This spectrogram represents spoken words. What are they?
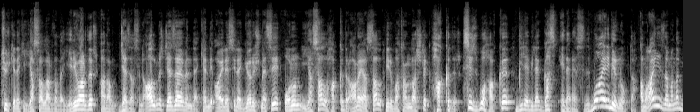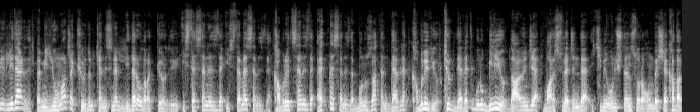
Türkiye'deki yasalarda da yeri vardır. Adam cezasını almış cezaevinde kendi ailesiyle görüşmesi onun yasal hakkıdır. Anayasal bir vatandaşlık hakkıdır. Siz bu hakkı bile bile gasp edemezsiniz. Bu ayrı bir nokta. Ama aynı zamanda bir liderdir. Ve milyonlarca Kürdün Kürtlerin kendisine lider olarak gördüğü, isteseniz de istemezseniz de, kabul etseniz de etmezseniz de bunu zaten devlet kabul ediyor. Türk devleti bunu biliyor. Daha önce barış sürecinde 2013'ten sonra 15'e kadar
